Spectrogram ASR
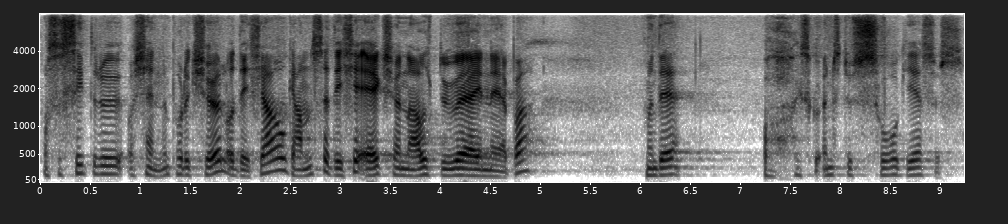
Og så sitter du og kjenner på deg sjøl, og det er ikke arroganse. Det er ikke 'jeg skjønner alt, du er ei nebe'. Men det åh, Jeg skulle ønske du så Jesus.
